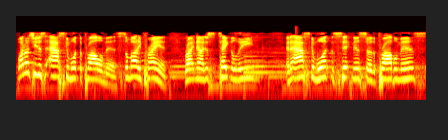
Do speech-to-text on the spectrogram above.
Why don't you just ask him what the problem is? Somebody praying right now, just take the lead and ask him what the sickness or the problem is.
